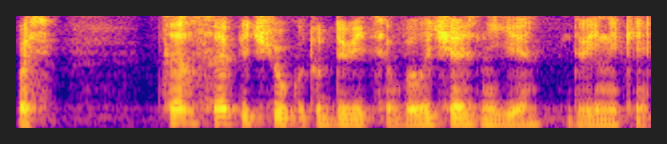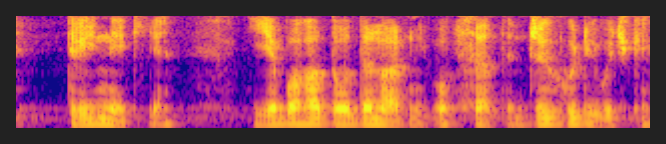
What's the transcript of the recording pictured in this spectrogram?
Ось. Це все під щуку. Тут дивіться, величезні є двійники, трійник є. Є багатоодинарні, офсети, джиг-голівочки.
